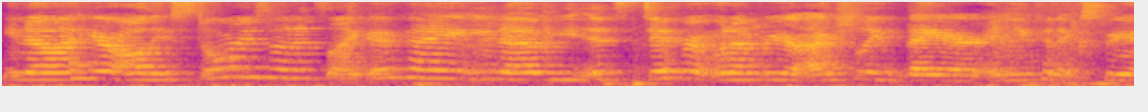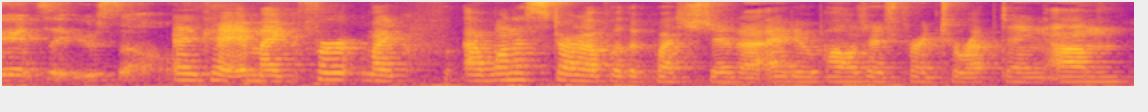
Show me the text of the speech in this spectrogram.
you know, I hear all these stories, but it's like, okay, you know, it's different whenever you're actually there and you can experience it yourself. Okay, and my fir- my I want to start off with a question. I, I do apologize for interrupting. Um,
